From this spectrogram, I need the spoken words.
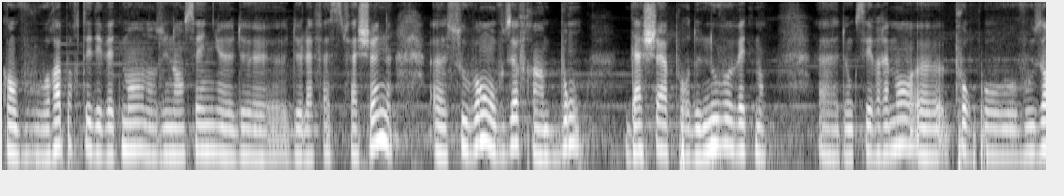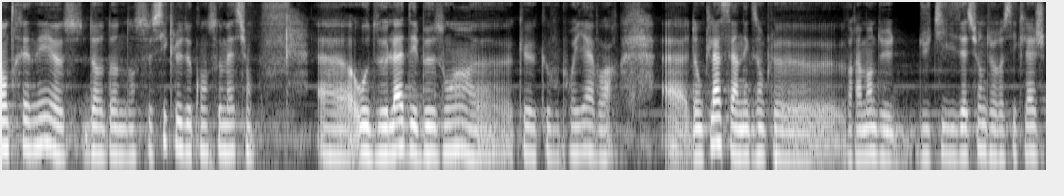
Quand vous rapportez des vêtements dans une enseigne de, de la fast fashion, euh, souvent on vous offre un bon d'achat pour de nouveaux vêtements. Euh, donc c'est vraiment euh, pour, vous entraîner euh, dans, ce cycle de consommation, au-delà des besoins que, vous pourriez avoir. donc là, c'est un exemple vraiment d'utilisation du recyclage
